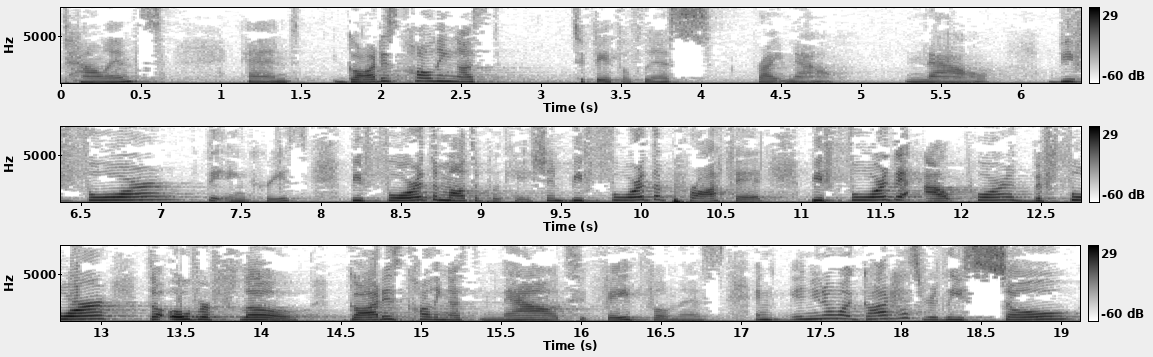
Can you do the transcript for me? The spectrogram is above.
talents, and God is calling us to faithfulness right now. Now. Before the increase, before the multiplication, before the profit, before the outpour, before the overflow. God is calling us now to faithfulness. And, and you know what? God has released so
